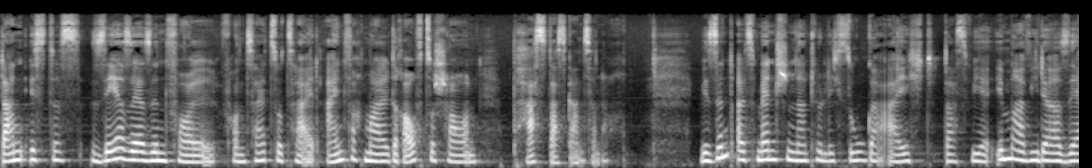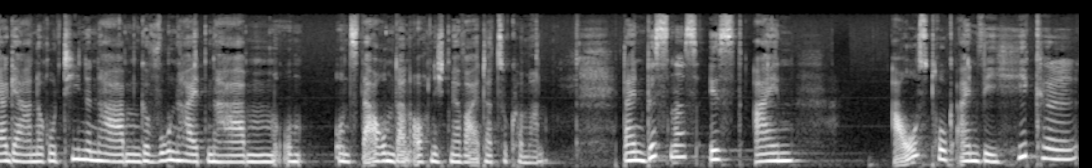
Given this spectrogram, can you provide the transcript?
dann ist es sehr, sehr sinnvoll, von Zeit zu Zeit einfach mal drauf zu schauen, passt das Ganze noch? Wir sind als Menschen natürlich so geeicht, dass wir immer wieder sehr gerne Routinen haben, Gewohnheiten haben, um uns darum dann auch nicht mehr weiter zu kümmern. Dein Business ist ein Ausdruck, ein Vehikel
